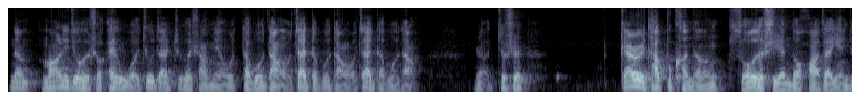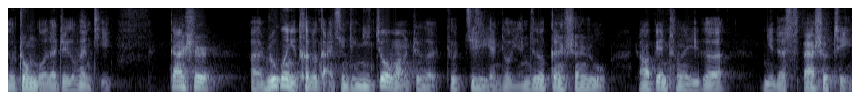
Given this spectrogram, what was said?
那 Molly 就会说，哎，我就在这个上面，我 double down，我再 double down，我再 double down。让就是 Gary 他不可能所有的时间都花在研究中国的这个问题，但是。呃，如果你特别感兴趣，你就往这个就继续研究，研究的更深入，然后变成了一个你的 specialty，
